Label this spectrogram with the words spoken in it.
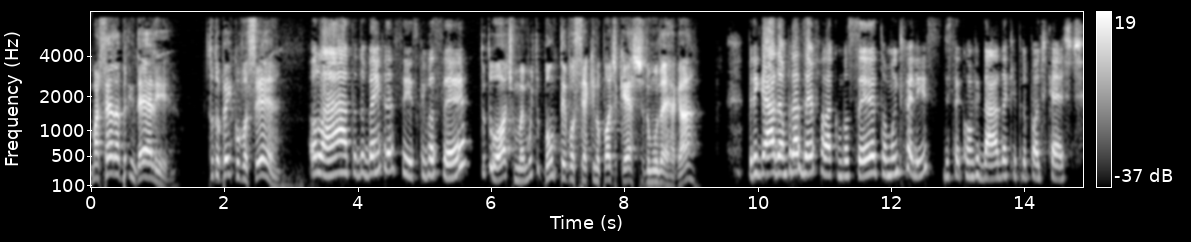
Marcela Brindelli, tudo bem com você? Olá, tudo bem, Francisco? E você? Tudo ótimo, é muito bom ter você aqui no podcast do Mundo RH. Obrigada, é um prazer falar com você. Estou muito feliz de ser convidada aqui para o podcast.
